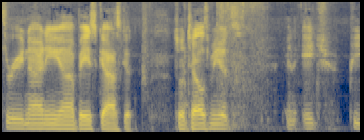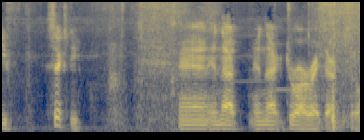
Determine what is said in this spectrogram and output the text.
390 uh, base gasket. So it tells me it's an HP 60 and in that in that drawer right there. So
